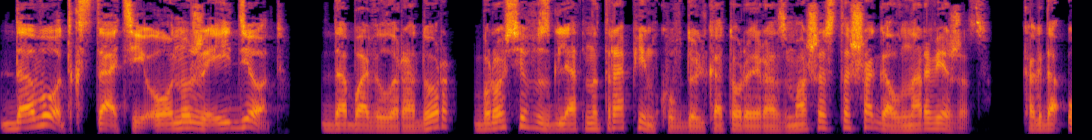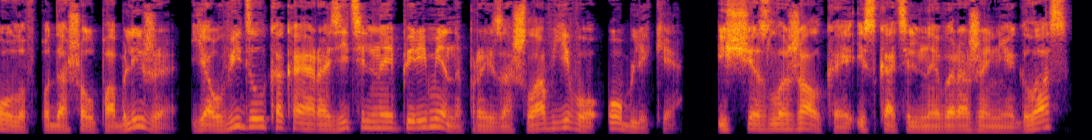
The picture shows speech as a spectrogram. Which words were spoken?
Да вот, кстати, он уже идет», — добавил Радор, бросив взгляд на тропинку, вдоль которой размашисто шагал норвежец. Когда Олаф подошел поближе, я увидел, какая разительная перемена произошла в его облике. Исчезло жалкое искательное выражение глаз,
